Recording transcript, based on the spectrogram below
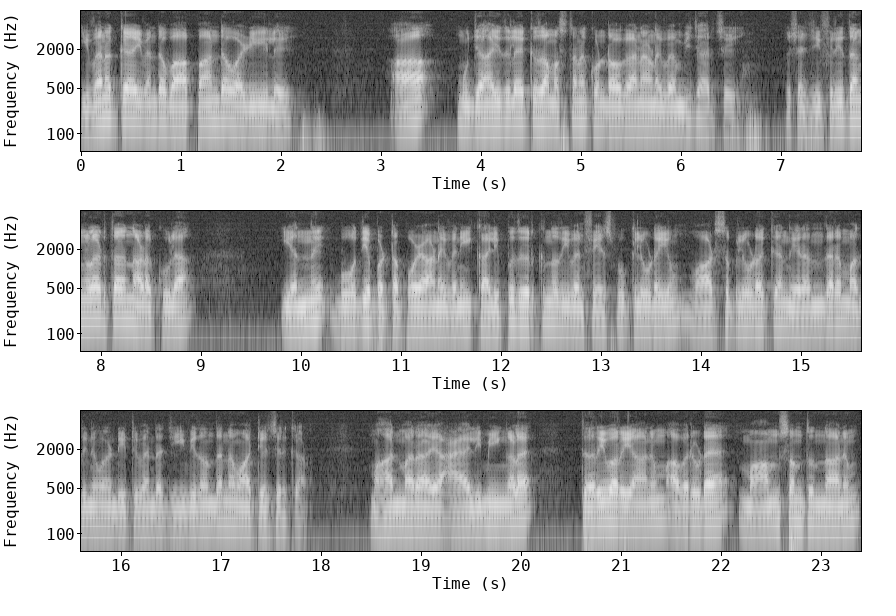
ഇവനൊക്കെ ഇവന്റെ വാപ്പാന്റെ വഴിയിൽ ആ മുജാഹിദിലേക്ക് സമസ്തനെ കൊണ്ടുപോകാനാണ് ഇവൻ വിചാരിച്ചത്. പക്ഷേ ജിഫ്രി തങ്ങളടുത്ത് അത് നടക്കൂല എന്ന് ബോധ്യപ്പെട്ടപ്പോഴാണ് ഇവൻ ഈ കലിപ്പ് തീർക്കുന്നത് ഇവൻ ഫേസ്ബുക്കിലൂടെയും വാട്സപ്പിലൂടെയൊക്കെ നിരന്തരം അതിനു വേണ്ടിയിട്ട് ഇവന്റെ ജീവിതം തന്നെ മാറ്റി വച്ചിരിക്കുകയാണ്. മഹാന്മാരായ ആലിമീങ്ങളെ തെറിവറിയാനും അവരുടെ മാംസം തിന്നാനും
